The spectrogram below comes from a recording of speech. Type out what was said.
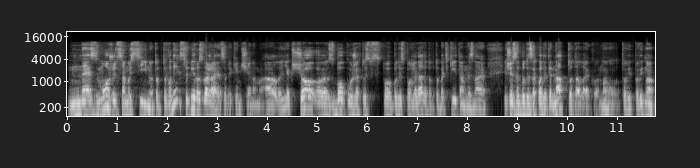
не зможуть самостійно, тобто вони собі розважаються таким чином. Але якщо е, збоку вже хтось буде споглядати, тобто батьки там не знаю, якщо це буде заходити надто далеко, ну то відповідно.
